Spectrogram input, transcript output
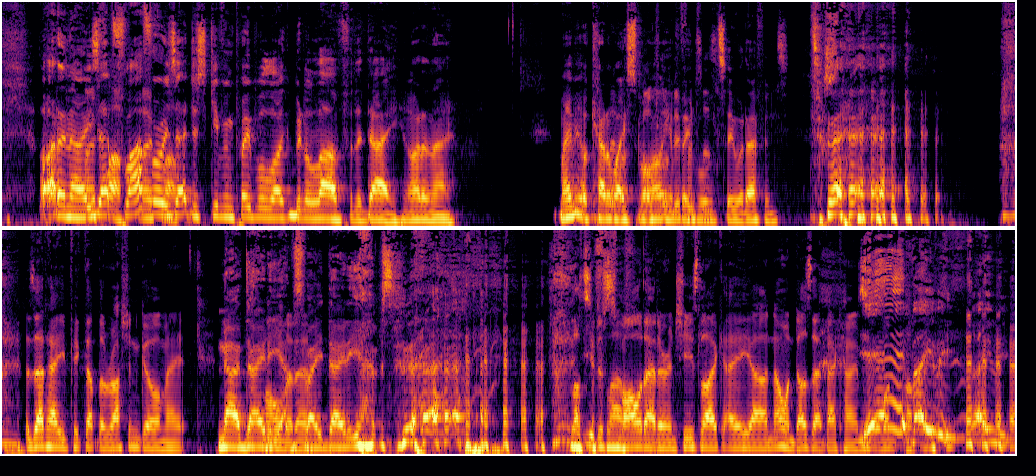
I don't know. is that fluff, fluff, no or is fluff. that just giving people like a bit of love for the day? I don't know. Maybe I'll cut away smiling at cultural people and see what happens. is that how you picked up the Russian girl, mate? No, dating Smiled at apps, her. mate. Dating apps. Lots You of just fluff. smiled at her, and she's like, "Hey, uh, no one does that back home." You want yeah, something." maybe, maybe.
